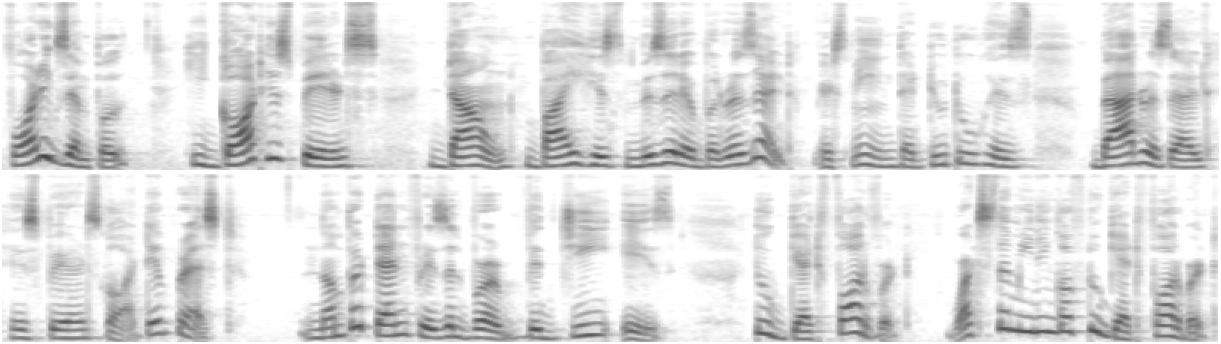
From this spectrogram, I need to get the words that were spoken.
For example, he got his parents down by his miserable result. It's mean that due to his bad result, his parents got depressed. Number 10 phrasal verb with G is to get forward. What's the meaning of to get forward?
